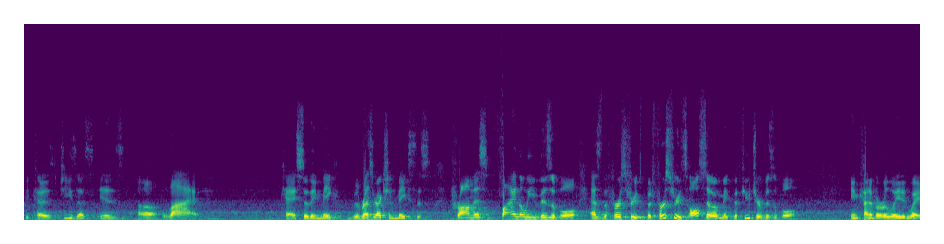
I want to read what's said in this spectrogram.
because Jesus is alive. Okay, so they make the resurrection makes this promise finally visible as the first fruits, but first fruits also make the future visible in kind of a related way.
